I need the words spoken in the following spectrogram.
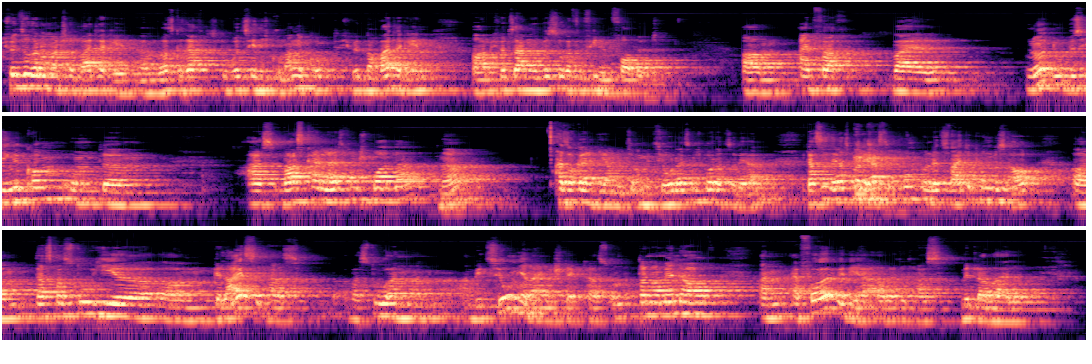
Ich würde sogar noch mal einen Schritt weitergehen. Ähm, du hast gesagt, du wurdest hier nicht krumm angeguckt. Ich würde noch weitergehen. Ähm, ich würde sagen, du bist sogar für viele ein Vorbild. Ähm, einfach, weil ne, du bist hingekommen und hast, warst kein Leistungssportler. Ne? Hast auch gar nicht die Ambition, Leistungssportler zu werden. Das ist erstmal der erste Punkt. Und der zweite Punkt ist auch, das, was du hier geleistet hast, was du an, an Ambitionen hier reingesteckt hast und dann am Ende auch an Erfolge, die du erarbeitet hast mittlerweile.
